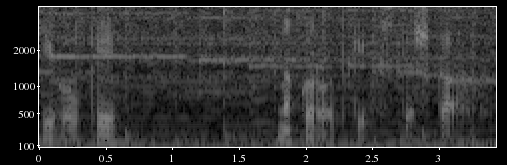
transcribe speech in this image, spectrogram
ті голки на коротких стежках.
